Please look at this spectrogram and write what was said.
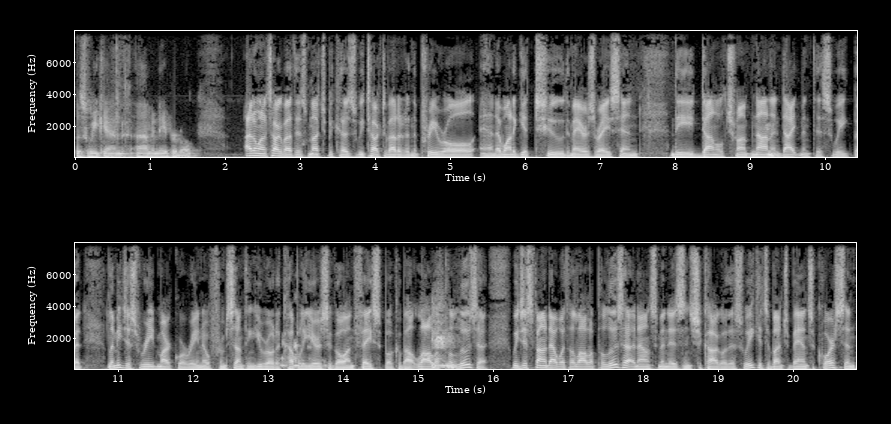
this weekend um, in Naperville. I don't want to talk about this much because we talked about it in the pre roll, and I want to get to the mayor's race and the Donald Trump non indictment this week. But let me just read, Mark Guarino, from something you wrote a couple of years ago on Facebook about Lollapalooza. We just found out what the Lollapalooza announcement is in Chicago this week. It's a bunch of bands, of course, and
